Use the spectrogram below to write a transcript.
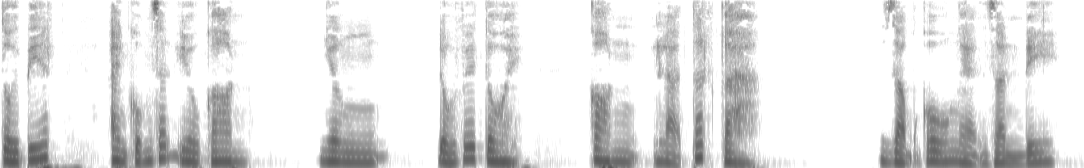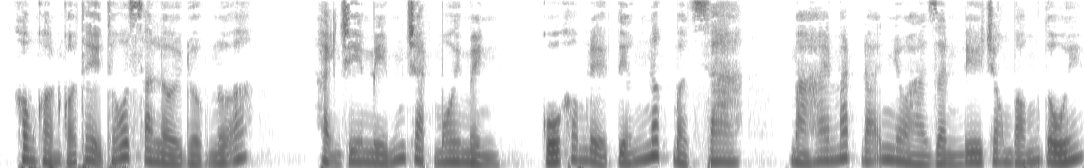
Tôi biết anh cũng rất yêu con. Nhưng đối với tôi Con là tất cả Giọng cô nghẹn dần đi, Không còn có thể thốt ra lời được nữa. Hạnh Chi mím chặt môi mình, Cố không để tiếng nấc bật ra Mà hai mắt đã nhòa dần đi trong bóng tối.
